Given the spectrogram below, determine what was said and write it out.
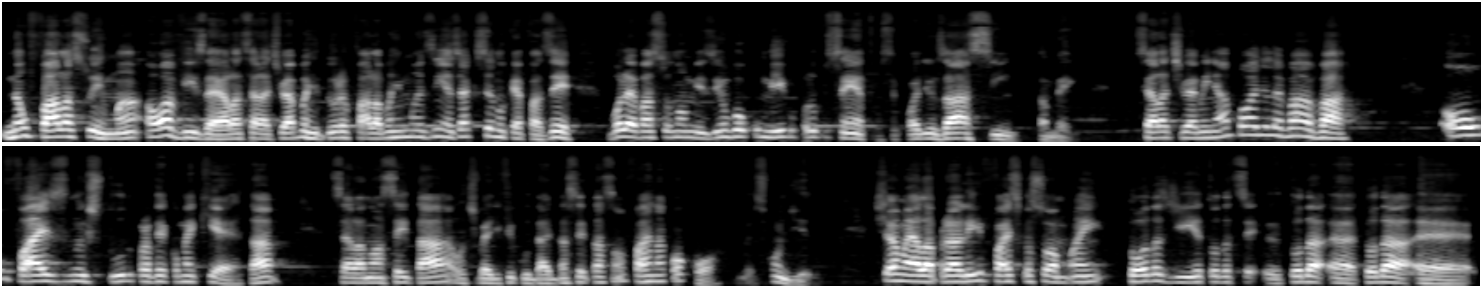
não fala a sua irmã, ou avisa ela, se ela tiver abertura, fala, mas irmãzinha, já que você não quer fazer, vou levar seu nomezinho, vou comigo para o centro. Você pode usar assim também. Se ela tiver menina, pode levar, vá. Ou faz no estudo para ver como é que é, tá? Se ela não aceitar ou tiver dificuldade na aceitação, faz na cocó, escondido. Chama ela para ali, faz com a sua mãe todas os dias, toda, toda, eh, toda, é...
